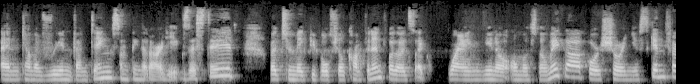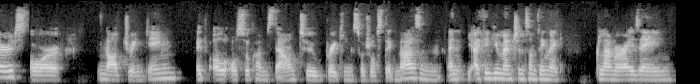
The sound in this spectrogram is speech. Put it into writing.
and kind of reinventing something that already existed, but to make people feel confident, whether it's like wearing, you know, almost no makeup or showing your skin first or not drinking. It all also comes down to breaking social stigmas. And, and I think you mentioned something like glamorizing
